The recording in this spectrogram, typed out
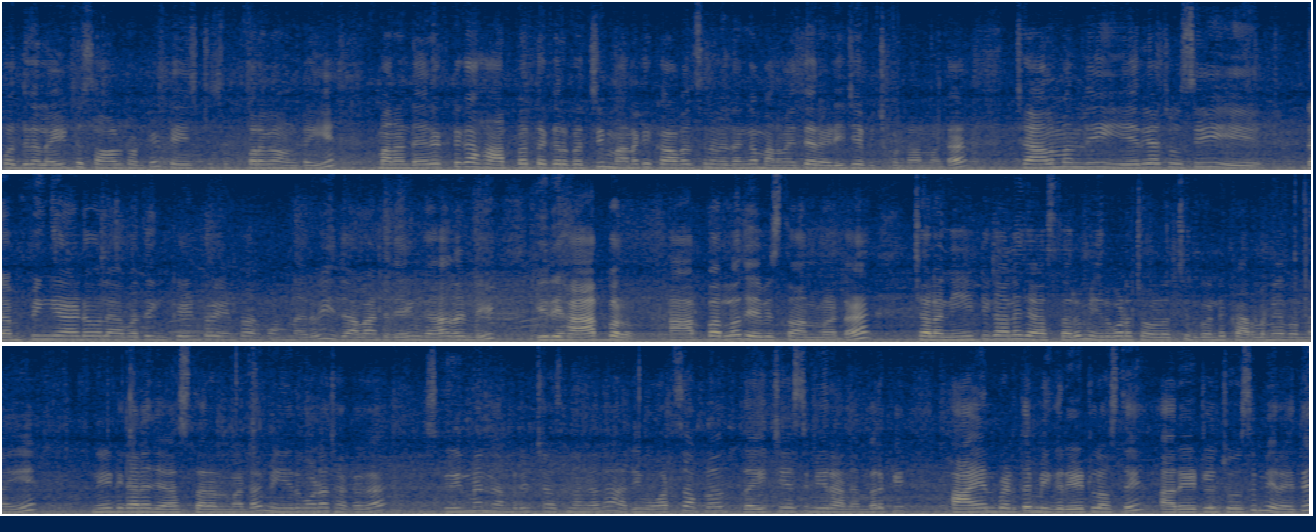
కొద్దిగా లైట్ సాల్ట్ ఉంటే టేస్ట్ సూపర్గా ఉంటాయి. మనం డైరెక్ట్గా హార్బర్ దగ్గరకు వచ్చి మనకి కావాల్సిన విధంగా మనమైతే రెడీ చేయించుకుంటాం అనమాట చాలామంది ఏరియా చూసి డంపింగ్ యాడో లేకపోతే ఇంకేంటో ఏంటో అనుకుంటున్నారు. ఇది అలాంటిది ఏం కాదండి. ఇది హార్బర్. హార్బర్లో చేపిస్తాం అనమాట చాలా నీట్గానే చేస్తారు. మీరు కూడా చూడవచ్చు ఇదిగోండి కర్రల మీద ఉన్నాయి. నీట్గానే చేస్తారనమాట మీరు కూడా చక్కగా స్క్రీన్ మీద నెంబర్ ఇచ్చేస్తున్నాం కదా అది వాట్సాప్లో దయచేసి మీరు ఆ నెంబర్కి హాయ్ అని పెడితే మీకు రేట్లు వస్తాయి. ఆ రేట్లు చూసి మీరైతే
